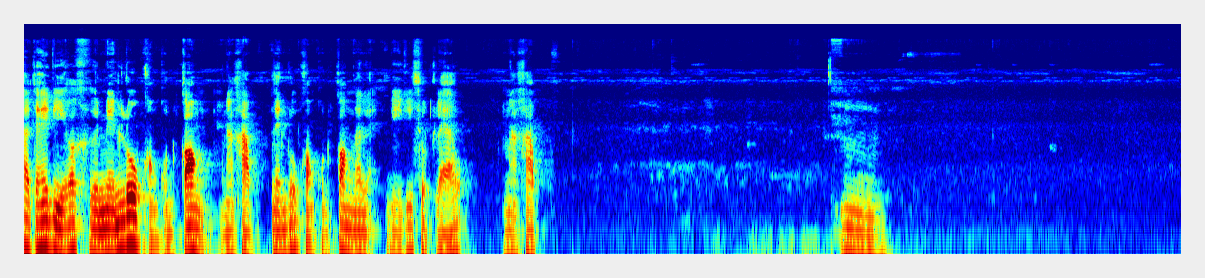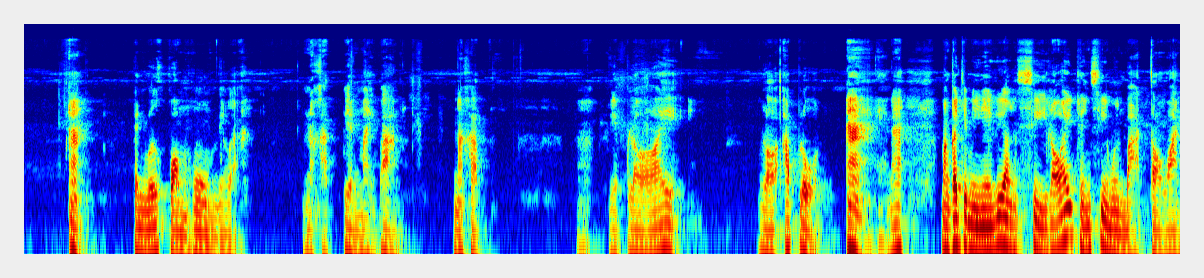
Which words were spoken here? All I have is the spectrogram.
ถ้าจะให้ดีก็คือเน้นรูปของคุณกล้องนะครับ เน้นรูปของคุณกล้องนั่นแหละดีที่สุดแล้วนะครับ อืม อะ เป็น work from home ดีกว่านะครับ เปลี่ยนใหม่บ้างนะครับ เรียบร้อย รออัปโหลด อ่า เห็นนะ มันก็จะมีในเรื่อง 400ถึง40,000 บาทต่อวัน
